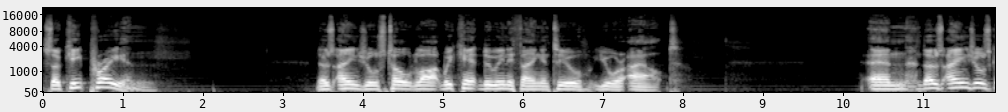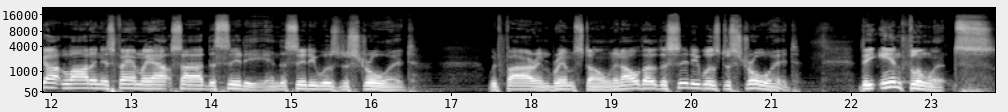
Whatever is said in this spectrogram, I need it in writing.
So keep praying. Those angels told Lot, We can't do anything until you are out. And those angels got Lot and his family outside the city, and the city was destroyed with fire and brimstone. And although the city was destroyed, the influence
